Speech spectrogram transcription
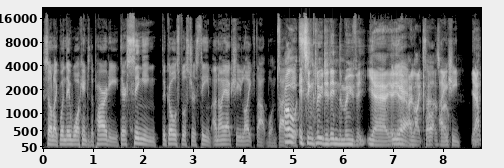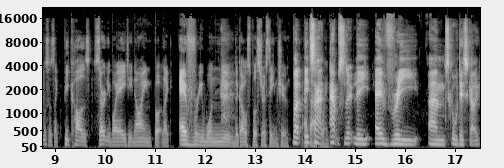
So like when they walk into the party, they're singing the Ghostbusters theme, and I actually like that one. That Oh, it's, included in the movie. Yeah, yeah, yeah. I like so that as well. I actually. Yeah. That was just like because certainly by '89, but like everyone knew the Ghostbusters theme tune. Well, at it's that at point. absolutely every um, school disco,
